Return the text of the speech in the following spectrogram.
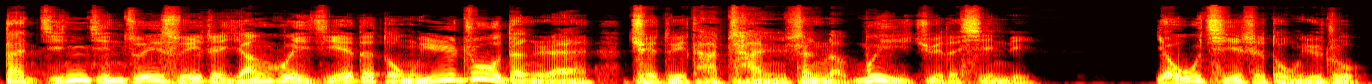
但紧紧追随着杨慧杰的董玉柱等人却对他产生了畏惧的心理，尤其是董玉柱。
